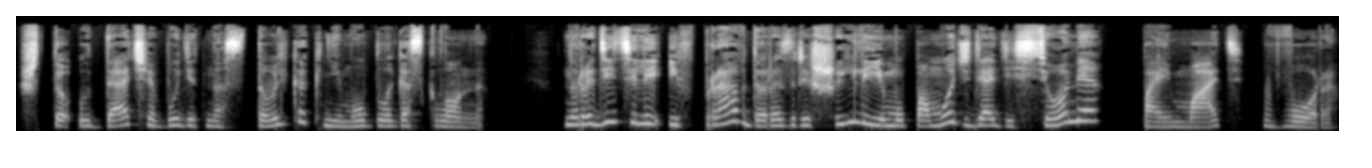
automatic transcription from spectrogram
что удача будет настолько к нему благосклонна. Но родители и вправду разрешили ему помочь дяде Семе поймать вора.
